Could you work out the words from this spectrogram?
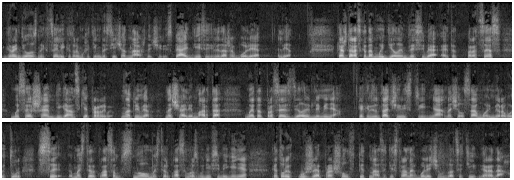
грандиозных целей, которые мы хотим достичь однажды, через 5, 10 или даже более лет. Каждый раз, когда мы делаем для себя этот процесс, мы совершаем гигантские прорывы. Например, в начале марта мы этот процесс сделали для меня. Как результат, через три дня начался мой мировой тур с мастер-классом, с новым мастер-классом «Разбуди в себе гения», который уже прошел в 15 странах, более чем в 20 городах.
